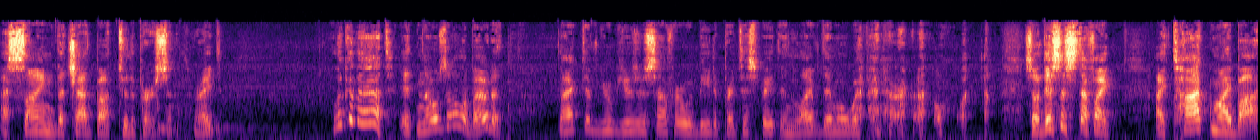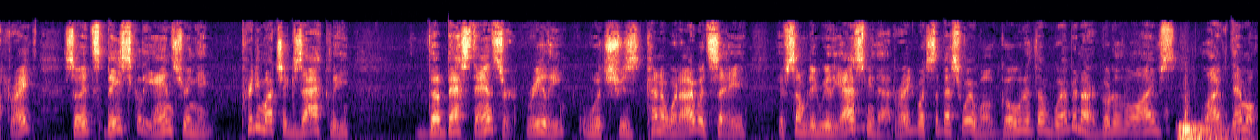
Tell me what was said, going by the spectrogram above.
assign the chatbot to the person right? Look at that. It knows all about it. Active group user software would be to participate in live demo webinar. So this is stuff I I taught my bot right so it's basically answering pretty much exactly the best answer really which is kind of what I would say if somebody really asked me that, right? What's the best way? Well, go to the webinar, go to the live live demo,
